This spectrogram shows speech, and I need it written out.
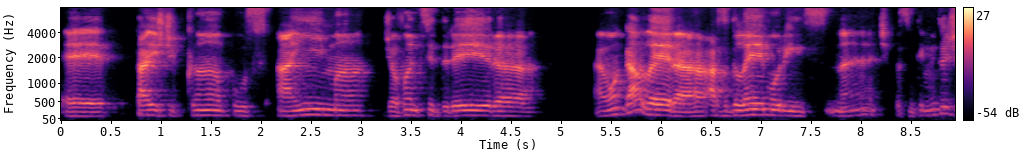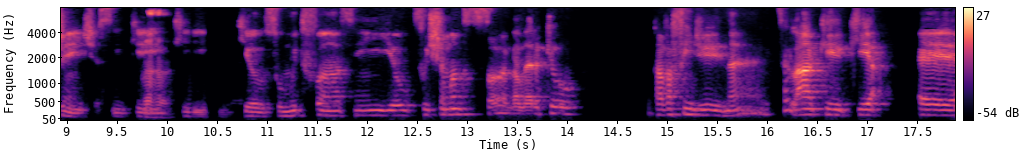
é, Thais de Campos, a Ima, Giovanni Cidreira, é uma galera, as Glamorins, né? Tipo assim, tem muita gente assim que, uhum. que, que eu sou muito fã assim, e eu fui chamando só a galera que eu tava afim de, né? Sei lá, que, que é,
